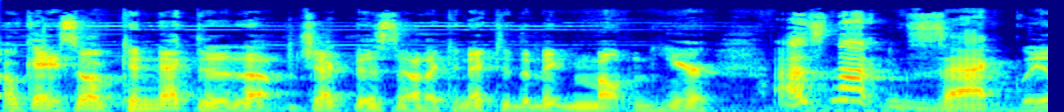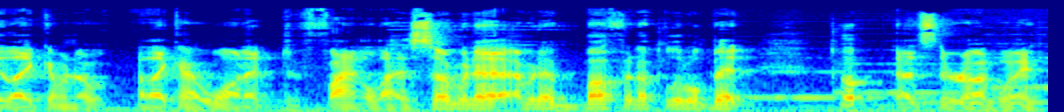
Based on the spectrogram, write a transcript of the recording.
Okay, so I've connected it up. Check this out. I connected the big mountain here. That's not exactly like I'm gonna like I want it to finalize. So I'm gonna I'm gonna buff it up a little bit. Oh, that's the wrong way.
